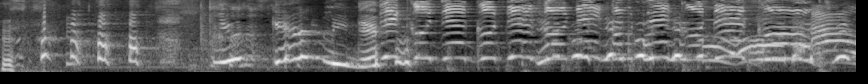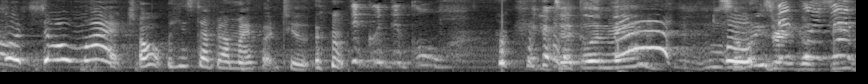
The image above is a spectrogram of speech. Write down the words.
You scared me, dude. Oh, that tickled so much. Oh, he stepped on my foot too. You tickling me? Somebody's ready to go see.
